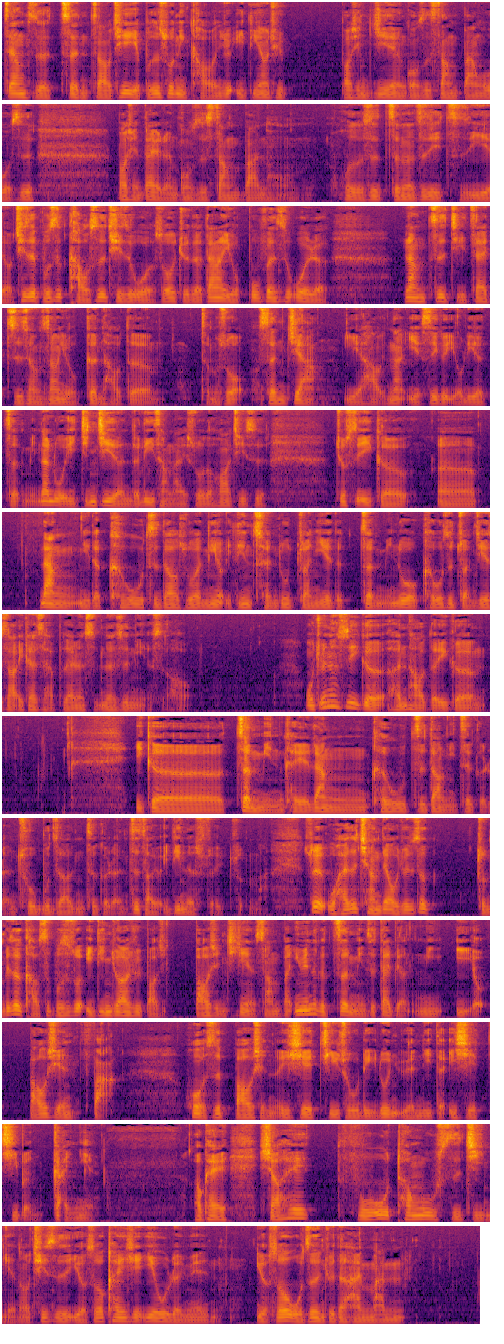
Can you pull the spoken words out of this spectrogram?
这样子的证照，其实也不是说你考了你就一定要去保险经纪人公司上班，或者是保险代理人公司上班哦，或者是真的自己职业哦。其实不是考试，其实我有时候觉得，当然有部分是为了让自己在职场上有更好的怎么说身价。也好，那也是一个有力的证明。那如果以经纪人的立场来说的话，其实就是一个呃，让你的客户知道说你有一定程度专业的证明。如果客户是转介绍，一开始还不太认识认识你的时候，我觉得那是一个很好的一个一个证明，可以让客户知道你这个人，初步知道你这个人至少有一定的水准嘛。所以我还是强调，我觉得这准备这个考试不是说一定就要去保保险基金人上班，因为那个证明是代表你有保险法或者是保险的一些基础理论原理的一些基本概念。OK，小黑服务通路十几年哦，其实有时候看一些业务人员，有时候我真的觉得还蛮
